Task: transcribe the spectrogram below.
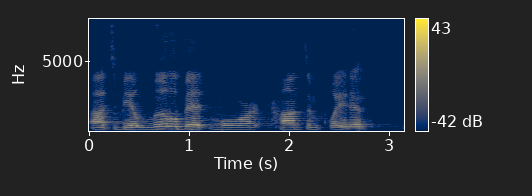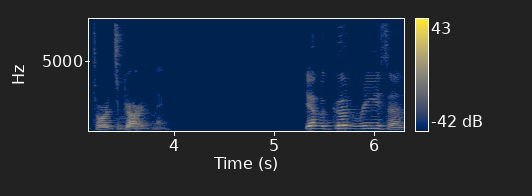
uh, to be a little bit more contemplative towards gardening. You have a good reason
